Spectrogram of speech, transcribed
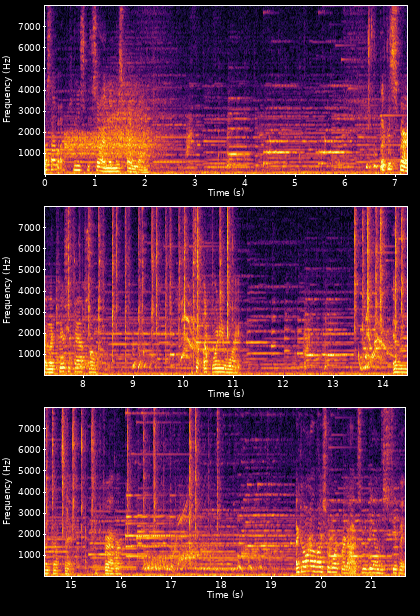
Is that what? Please, sorry, and then this by one. Look, is better. Like, here's your capsule. It's like, what do you want? And like that's it. Like forever. I don't know if I should work or not. It's gonna be on the stupid.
